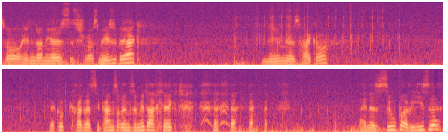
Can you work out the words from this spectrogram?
So, hinter mir ist das Schloss Meseberg. Neben mir ist Heiko. Der guckt gerade, was die Kanzlerin zum Mittag kriegt. Eine super Wiese.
